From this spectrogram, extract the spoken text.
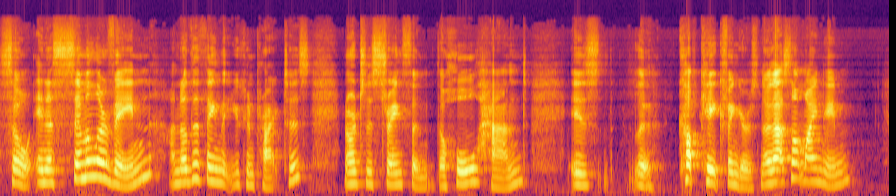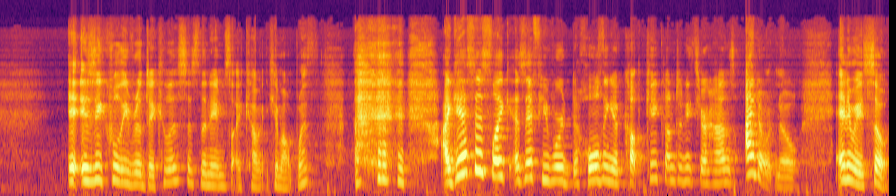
So in a similar vein, another thing that you can practice in order to strengthen the whole hand is the cupcake fingers. Now that's not my name. It is equally ridiculous as the names that I came up with. I guess it's like as if you were holding a cupcake underneath your hands. I don't know. Anyway, so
